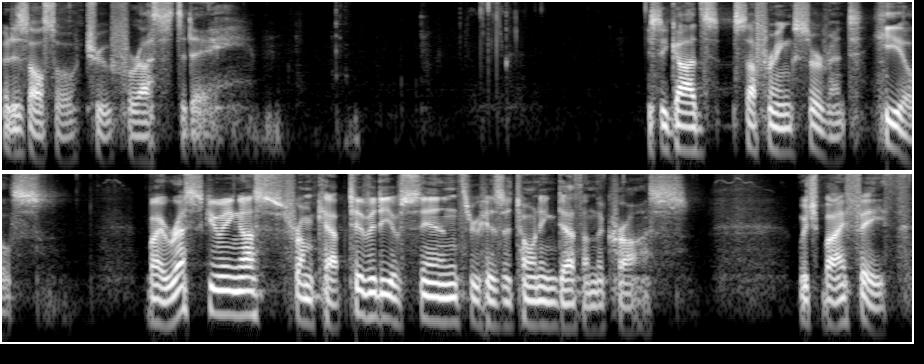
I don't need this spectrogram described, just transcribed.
but is also true for us today. You see, God's suffering servant heals by rescuing us from captivity of sin through his atoning death on the cross, which by faith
